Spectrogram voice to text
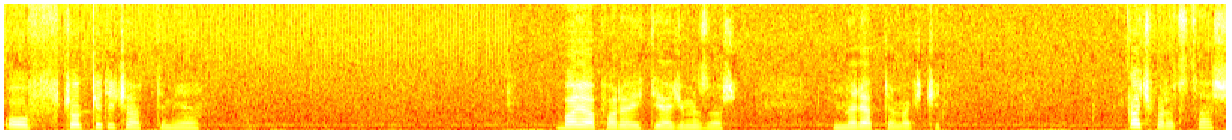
Of çok kötü çarptım ya. Bayağı para ihtiyacımız var. Bunları yaptırmak için. Kaç para tutar?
